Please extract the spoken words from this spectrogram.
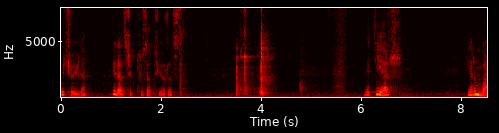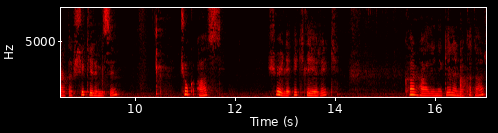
ucuyla birazcık tuz atıyoruz. Ve diğer yarım bardak şekerimizi çok az şöyle ekleyerek kar haline gelene kadar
